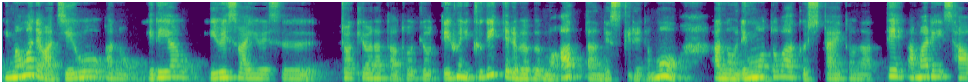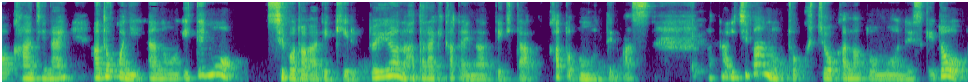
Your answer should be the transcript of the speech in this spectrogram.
今まではジオ、あの、エリアを、US は US、東京だったら東京っていうふうに区切ってる部分もあったんですけれども、あの、リモートワーク主体となって、あまり差を感じない、まあ、どこに、あの、いても仕事ができるというような働き方になってきたかと思っています。また、一番の特徴かなと思うんですけど、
